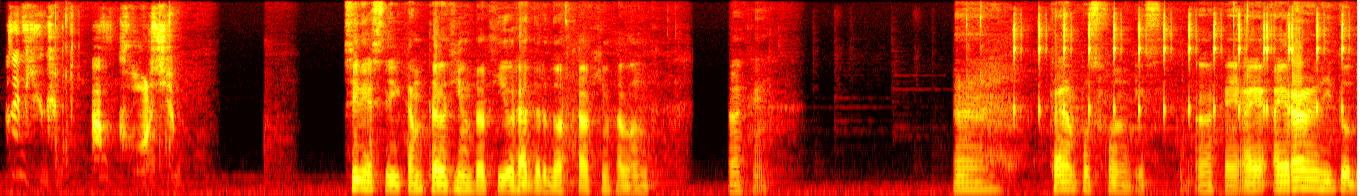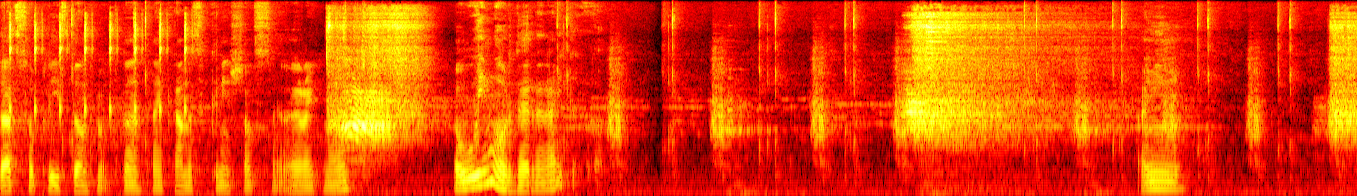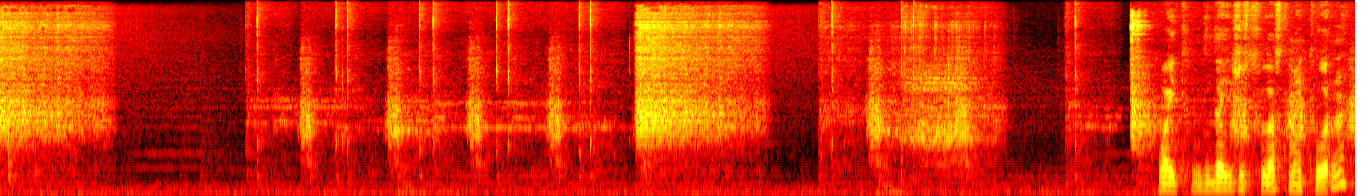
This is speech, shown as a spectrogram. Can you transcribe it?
As if you can. Of course you. Seriously, you can tell him that you rather not have him along. Okay. Uh, Campus Fungis. Okay, I, I rarely do that, so please don't, don't make any screenshots uh, right now. Oh, we murder, right? I mean... Wait, did I just lost my turn?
